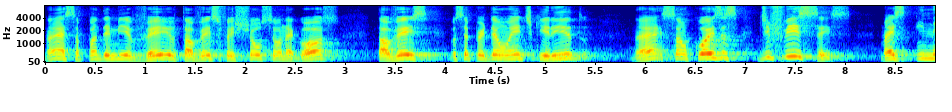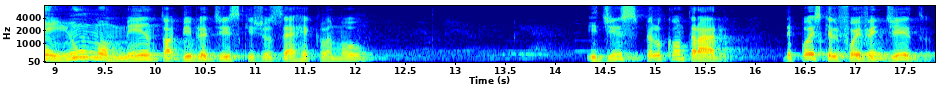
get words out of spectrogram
Né? Essa pandemia veio, talvez fechou o seu negócio, talvez você perdeu um ente querido. Né? São coisas difíceis, mas em nenhum momento a Bíblia diz que José reclamou. E diz pelo contrário, depois que ele foi vendido,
